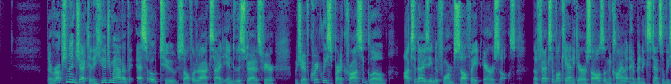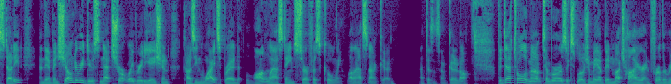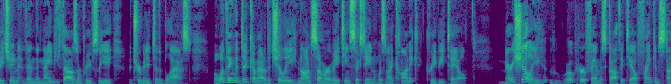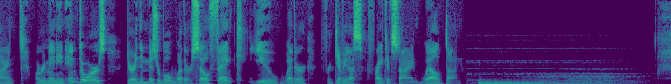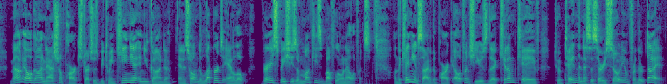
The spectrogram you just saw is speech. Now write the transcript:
The eruption injected a huge amount of SO2, sulfur dioxide, into the stratosphere, which have quickly spread across the globe, oxidizing to form sulfate aerosols. The effects of volcanic aerosols on the climate have been extensively studied, and they have been shown to reduce net shortwave radiation, causing widespread, long lasting surface cooling. Well, that's not good. That doesn't sound good at all. The death toll of Mount Tambora's explosion may have been much higher and further reaching than the 90,000 previously attributed to the blast. But one thing that did come out of the chilly non summer of 1816 was an iconic, creepy tale. Mary Shelley, who wrote her famous Gothic tale Frankenstein while remaining indoors during the miserable weather. So thank you, weather, for giving us Frankenstein. Well done. Mount Elgon National Park stretches between Kenya and Uganda and is home to leopards, antelope, various species of monkeys, buffalo, and elephants. On the Kenyan side of the park, elephants use the Kitum Cave to obtain the necessary sodium for their diet.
